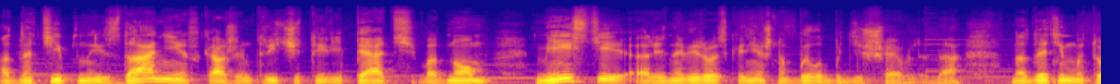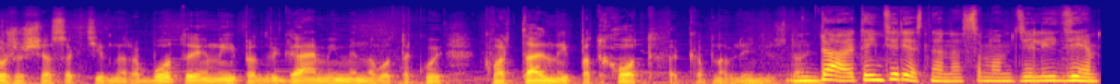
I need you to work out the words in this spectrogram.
однотипные здания, скажем, 3, 4, 5 в одном месте реновировать, конечно, было бы дешевле, да. Над этим мы тоже сейчас активно работаем и продвигаем именно вот такой квартальный подход к обновлению зданий. Да, это интересная на самом деле идея.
